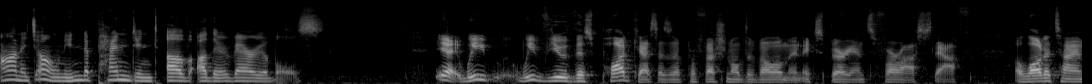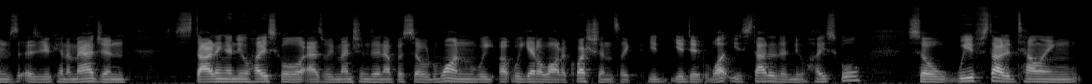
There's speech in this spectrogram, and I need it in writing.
on its own independent of other variables Yeah, we we view this podcast as a professional development experience for our staff. A lot of times, as you can imagine, starting a new high school, as we mentioned in episode one, we uh, we get a lot of questions like, "You you did what? You started a new high school?" So we've started telling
